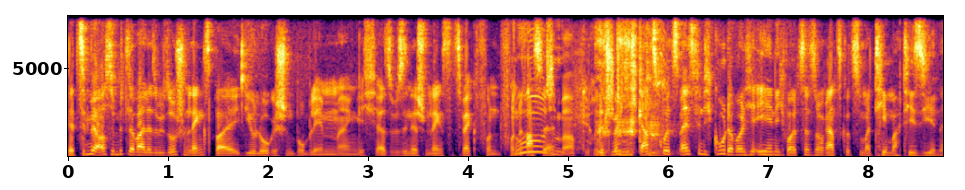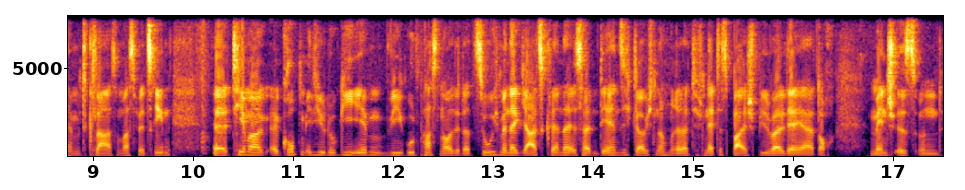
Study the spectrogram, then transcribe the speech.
Jetzt sind wir auch so mittlerweile sowieso schon längst bei ideologischen Problemen eigentlich. Also wir sind ja schon längst jetzt weg von, von Uh, Rasse. sind wir abgerutscht. Jetzt möchte ich ganz kurz, nein, das finde ich gut, da wollte ich ja eh hin, ich wollte es jetzt noch ganz kurz mal thematisieren, damit klar ist, um was wir jetzt reden. Äh, Thema äh, Gruppenideologie eben, wie gut passen Leute dazu. Ich meine, der Jarlskalender ist halt in der Hinsicht, glaube ich, noch ein relativ nettes Beispiel, weil der ja doch Mensch ist und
